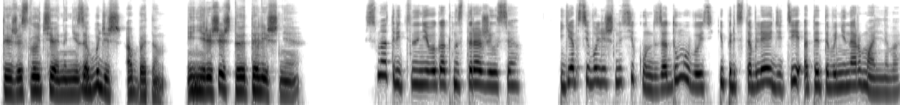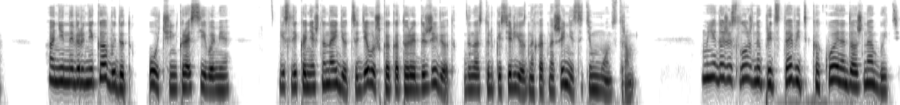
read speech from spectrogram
ты же случайно не забудешь об этом? И не решишь, что это лишнее. Смотрите на него, как насторожился. Я всего лишь на секунду задумываюсь и представляю детей от этого ненормального. Они наверняка выйдут очень красивыми. Если, конечно, найдется девушка, которая доживет до настолько серьезных отношений с этим монстром. Мне даже сложно представить, какой она должна быть.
